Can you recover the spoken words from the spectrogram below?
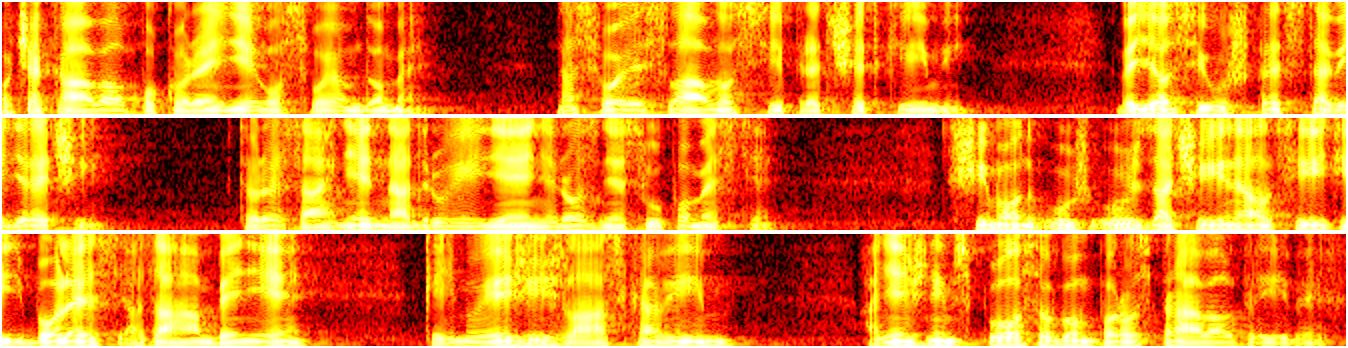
Očakával pokorenie vo svojom dome, na svojej slávnosti pred všetkými. Vedel si už predstaviť reči, ktoré sa hneď na druhý deň roznesú po meste. Šimon už, už začínal cítiť bolesť a zahambenie, keď mu Ježiš láskavým a nežným spôsobom porozprával príbeh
